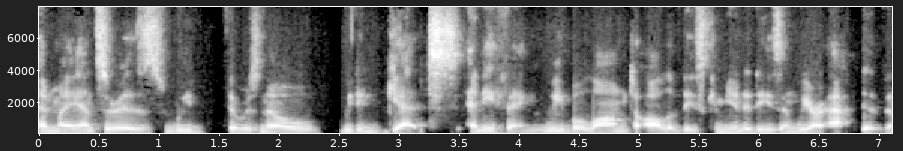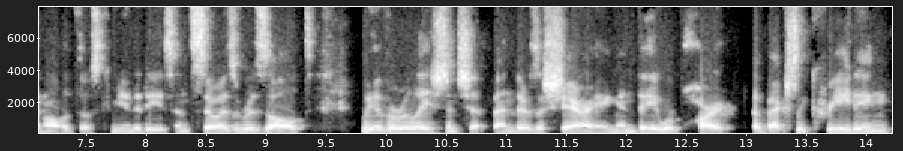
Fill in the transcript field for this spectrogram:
And my answer is we there was no we didn't get anything. We belong to all of these communities and we are active in all of those communities. And so as a result we have a relationship and there's a sharing and they were part of actually creating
